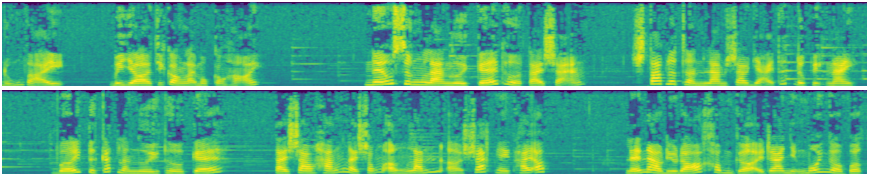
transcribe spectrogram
Đúng vậy, bây giờ chỉ còn lại một câu hỏi. Nếu xưng là người kế thừa tài sản, Stapleton làm sao giải thích được việc này? Với tư cách là người thừa kế, tại sao hắn lại sống ẩn lánh ở sát ngay thái ấp? Lẽ nào điều đó không gợi ra những mối ngờ vực?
